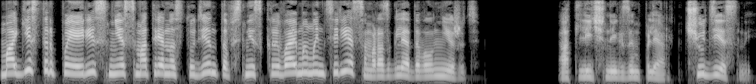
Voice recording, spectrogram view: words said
Магистр Пэрис, несмотря на студентов, с нескрываемым интересом разглядывал нежить. Отличный экземпляр, чудесный.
